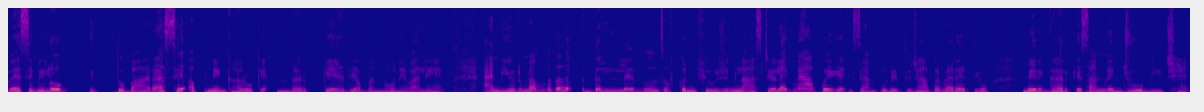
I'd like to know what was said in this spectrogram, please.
वैसे भी लोग दोबारा से अपने घरों के अंदर कैद या बंद होने वाले हैं। And you remember the the levels of confusion last year like मैं आपको एक एग्ज़ाम्पल देती हूँ जहाँ पर मैं रहती हूँ मेरे घर के सामने जू बीच है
